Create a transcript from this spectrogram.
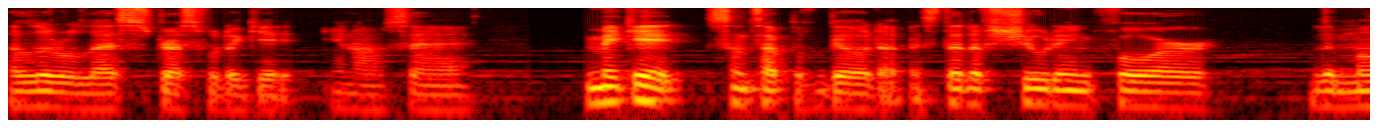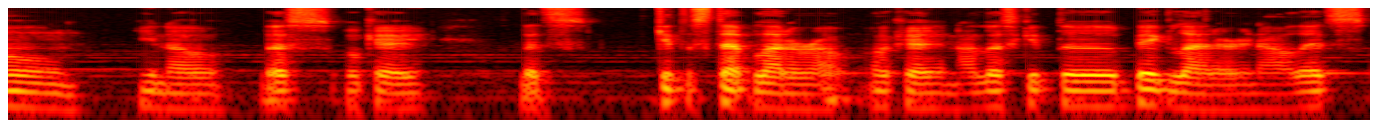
a little less stressful to get. You know what I'm saying? Make it some type of build up instead of shooting for the moon. You know, let's okay, let's get the step ladder out. Okay, now let's get the big ladder. Now let's,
